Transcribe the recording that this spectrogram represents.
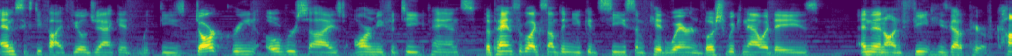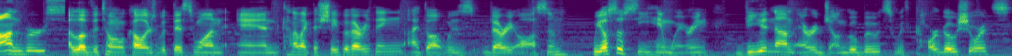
M65 field jacket with these dark green oversized army fatigue pants. The pants look like something you could see some kid wear in Bushwick nowadays. And then on feet, he's got a pair of Converse. I love the tonal colors with this one and kind of like the shape of everything I thought was very awesome. We also see him wearing Vietnam era jungle boots with cargo shorts.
